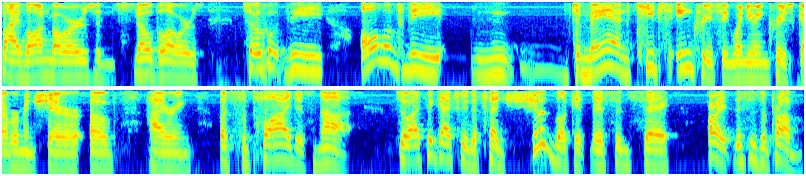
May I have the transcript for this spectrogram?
buy lawnmowers and snow blowers. So the all of the demand keeps increasing when you increase government share of hiring, but supply does not. So I think actually the Fed should look at this and say, all right, this is a problem.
